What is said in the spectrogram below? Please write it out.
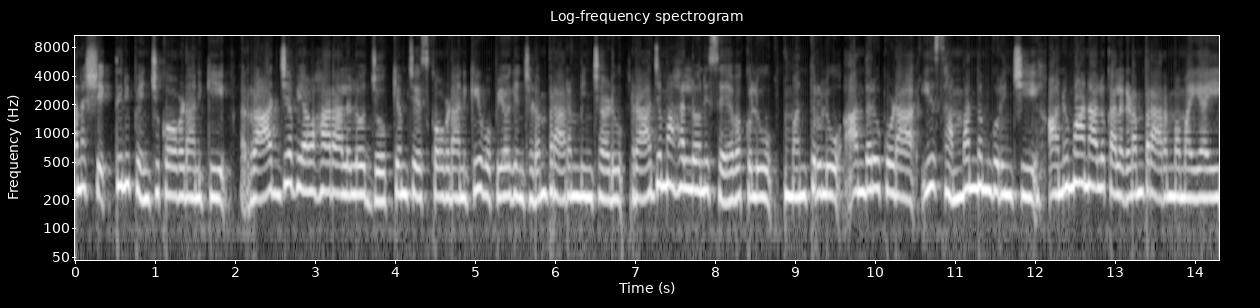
తన శక్తిని పెంచుకోవడానికి రాజ్య వ్యవహారాలలో జోక్యం చేసుకోవడానికి ఉపయోగించడం ప్రారంభించాడు. రాజమహల్లోని సేవకులు మంత్రులు అందరూ కూడా ఈ సంబంధం గురించి అనుమానాలు కలగడం ప్రారంభమయ్యాయి.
